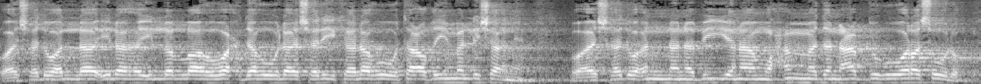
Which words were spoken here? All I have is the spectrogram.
وأشهد أن لا إله إلا الله وحده لا شريك له تعظيما لشأنه وأشهد أن نبينا محمدا عبده ورسوله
